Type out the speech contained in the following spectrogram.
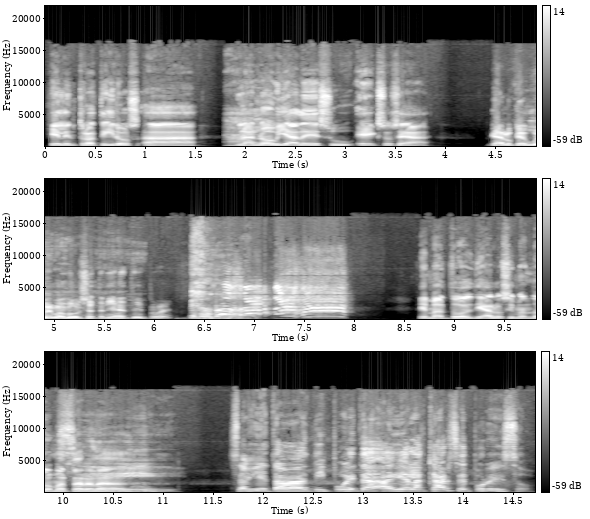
que le entró a tiros a la novia de su ex. O sea, Ya lo que huevo dulce tenía ese tipo, ¿eh? que mató el diablo, sí, mandó a matar a la... Sí. O sea, que ella estaba dispuesta a ir a la cárcel por eso.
